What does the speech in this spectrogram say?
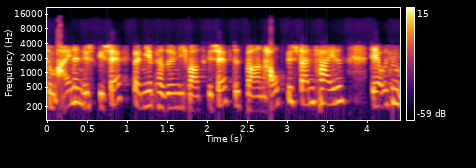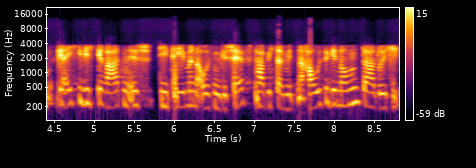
Zum einen ist Geschäft, bei mir persönlich war es Geschäft, es war ein Hauptbestandteil, der aus dem Gleichgewicht geraten ist. Die Themen aus dem Geschäft habe ich dann mit nach Hause genommen. Dadurch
